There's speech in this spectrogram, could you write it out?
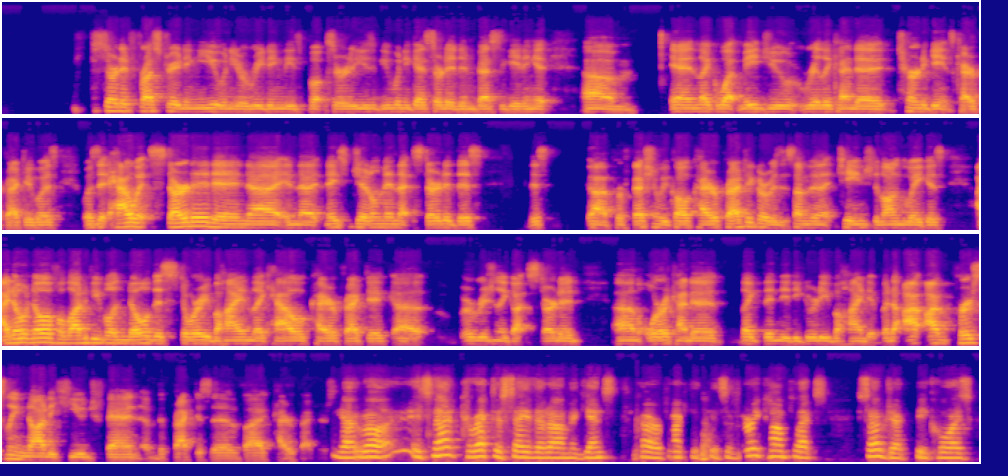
started frustrating you when you were reading these books or you, when you guys started investigating it um, and like what made you really kind of turn against chiropractic was was it how it started and uh, in that nice gentleman that started this this uh, profession we call chiropractic or was it something that changed along the way because i don't know if a lot of people know this story behind like how chiropractic uh, originally got started um, or kind of like the nitty gritty behind it. But I, am personally not a huge fan of the practice of uh, chiropractors. Yeah, well, it's not correct to say that I'm against chiropractic. It's a very complex subject because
